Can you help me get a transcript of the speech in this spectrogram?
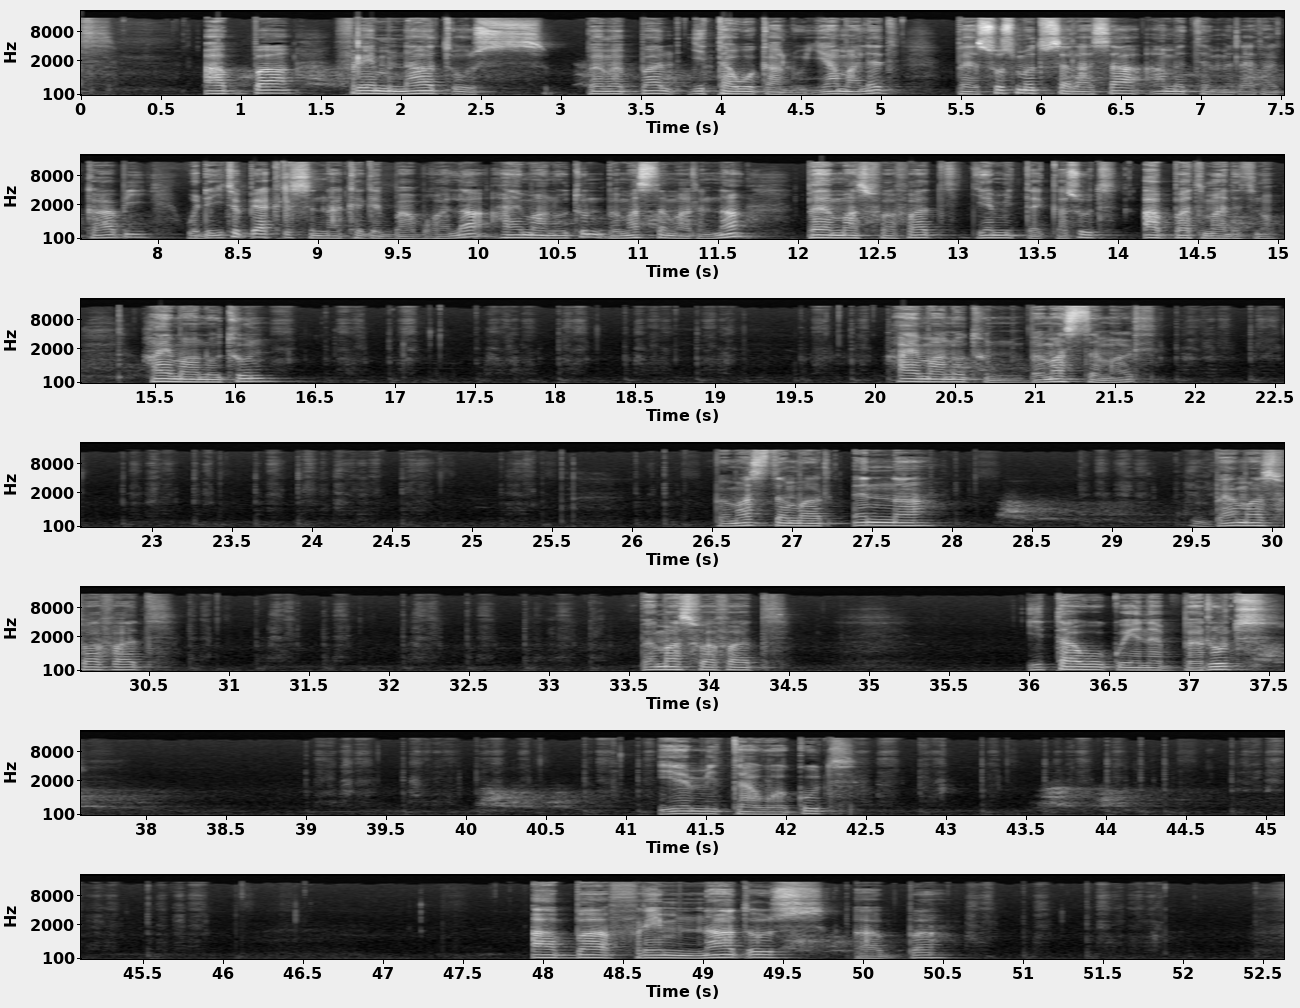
አባ ፍሬምናጦስ በመባል ይታወቃሉ። ያ ማለት በ330 ዓመተ ምህረት አካባቢ ወደ ኢትዮጵያ ክርስትና ከገባ በኋላ ሃይማኖቱን በማስተማርና በማስፋፋት የሚጠቀሱት አባት ማለት ነው። ሃይማኖቱን ሃይማኖቱን በማስተማር በማስተማር እና በማስፋፋት በማስፋፋት ይታወቁ የነበሩት የሚታወቁት አባ ፍሬምናጦስ አባ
